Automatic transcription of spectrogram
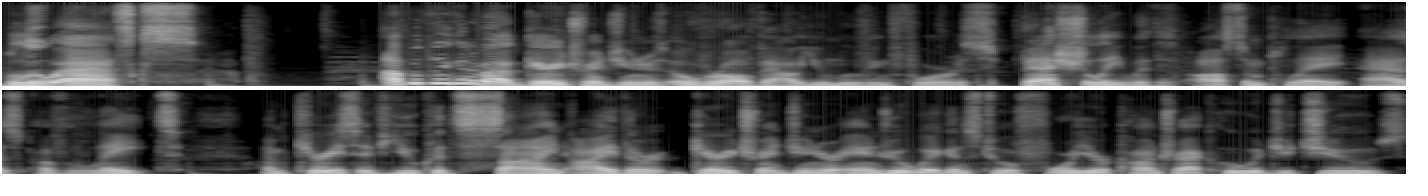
Blue asks, I've been thinking about Gary Trent Jr.'s overall value moving forward, especially with his awesome play as of late. I'm curious if you could sign either Gary Trent Jr. Andrew Wiggins to a four year contract, who would you choose?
